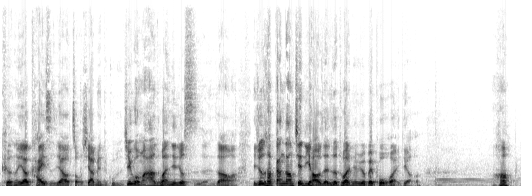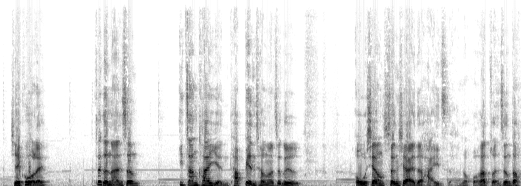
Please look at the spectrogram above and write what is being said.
可能要开始要走下面的故事，结果妈的突然间就死了，你知道吗？也就是他刚刚建立好人设，突然间就被破坏掉了。好，结果嘞，这个男生一张开眼，他变成了这个偶像生下来的孩子啊！说哦，他转生到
